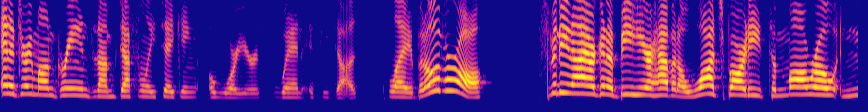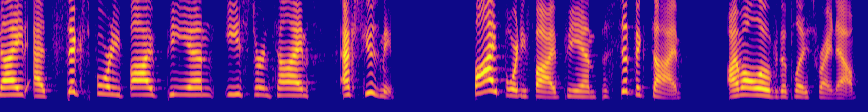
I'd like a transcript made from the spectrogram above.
And a Draymond Greens, and I'm definitely taking a Warriors win if he does play. But overall, Smitty and I are going to be here having a watch party tomorrow night at 6:45 p.m. Eastern Time excuse me, 5:45 p.m. Pacific time. I'm all over the place right now.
